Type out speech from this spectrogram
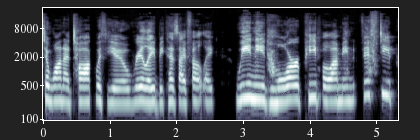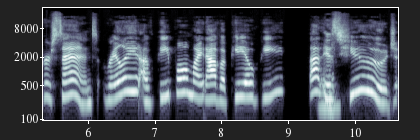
to want to talk with you, really, because I felt like we need more people. I mean, 50% really of people might have a POP. That mm-hmm. is huge in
